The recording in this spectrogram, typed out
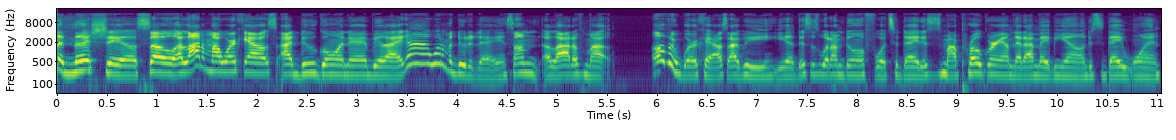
in, in a nutshell. So a lot of my workouts, I do go in there and be like, ah, what am I gonna do today? And some, a lot of my other workouts, I be, yeah, this is what I'm doing for today. This is my program that I may be on. This is day one,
